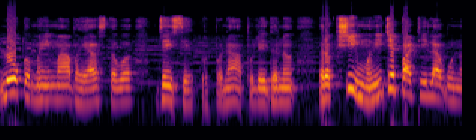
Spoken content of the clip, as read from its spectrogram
लोक महिमा भयास्तव. जैसे कृपणा आपुले धन. रक्षी महीचे पाठी लागून.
